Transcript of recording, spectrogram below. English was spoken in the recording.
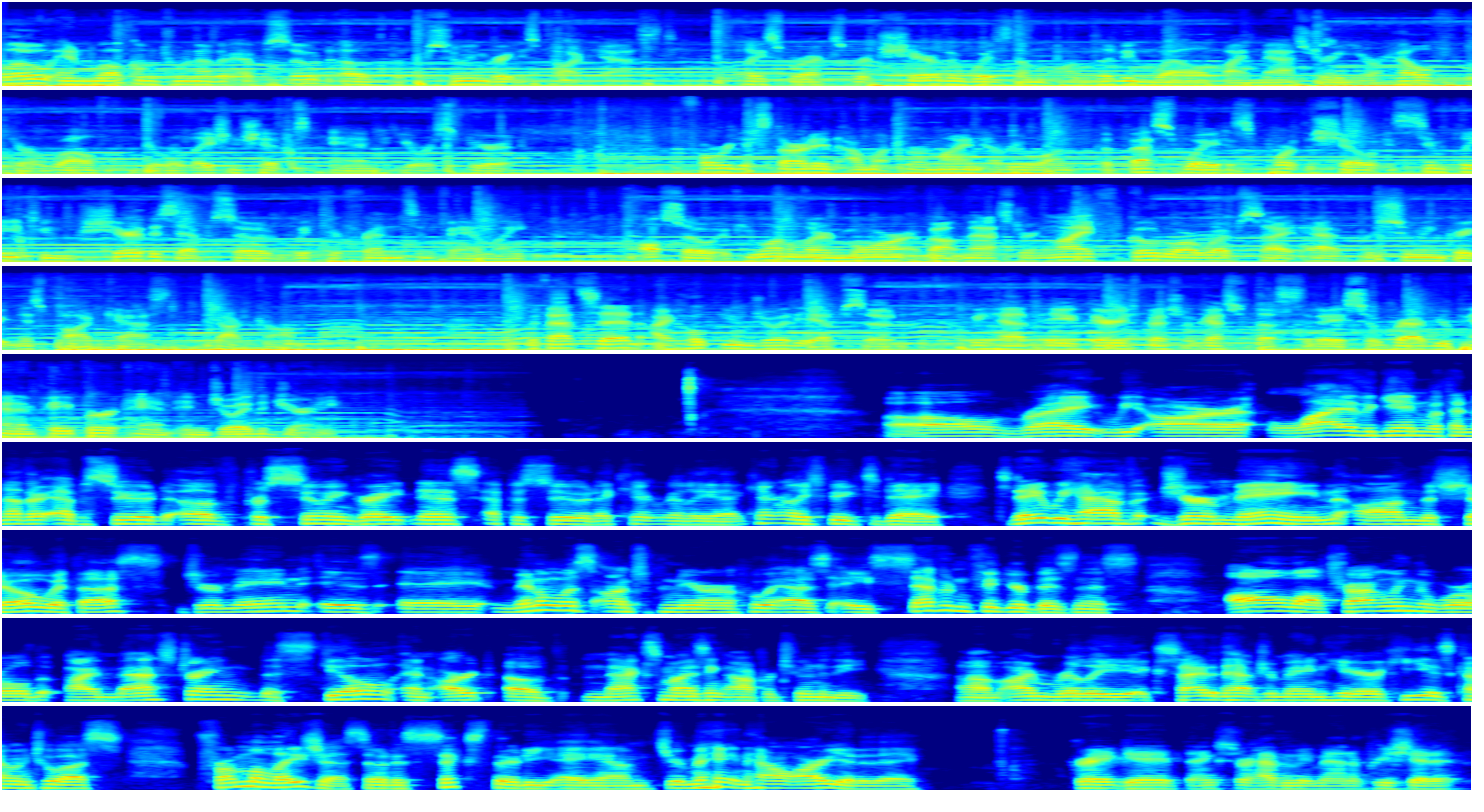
Hello, and welcome to another episode of the Pursuing Greatness podcast, a place where experts share their wisdom on living well by mastering your health, your wealth, your relationships, and your spirit. Before we get started, I want to remind everyone the best way to support the show is simply to share this episode with your friends and family. Also, if you want to learn more about mastering life, go to our website at pursuinggreatnesspodcast.com. With that said, I hope you enjoy the episode. We have a very special guest with us today, so grab your pen and paper and enjoy the journey. All right, we are live again with another episode of Pursuing Greatness. Episode I can't really I can't really speak today. Today we have Jermaine on the show with us. Jermaine is a minimalist entrepreneur who has a seven-figure business all while traveling the world by mastering the skill and art of maximizing opportunity. Um, I'm really excited to have Jermaine here. He is coming to us from Malaysia, so it is 6:30 a.m. Jermaine, how are you today? Great, Gabe. Thanks for having me, man. Appreciate it.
